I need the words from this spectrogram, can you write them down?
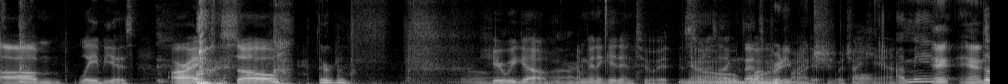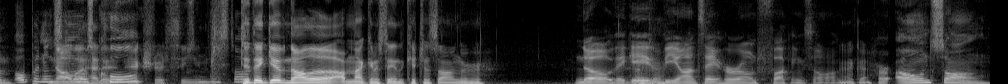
um labias. All right, so here we go. Alright. I'm gonna get into it as soon as I No, can That's boy. pretty find much it, which I all. can. I mean, and and the opening scene was had cool. an extra scene. Did they give Nala "I'm not gonna stay in the kitchen" song or? No, they gave Okay. Beyonce her own fucking song. Okay. Her own song.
